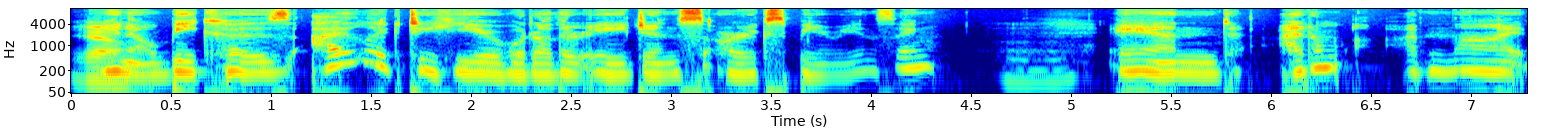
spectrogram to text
Yeah. You know, because I like to hear what other agents are experiencing, Mm-hmm. and I don't. I'm not.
